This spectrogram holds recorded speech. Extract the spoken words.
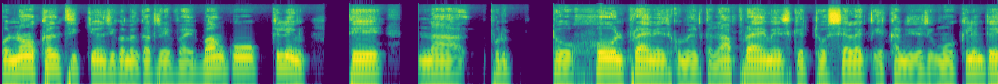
ko no constituency coming katre vai banku killing te na pour to whole primaries comment kana primaries ke to select a candidate mo kilinte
